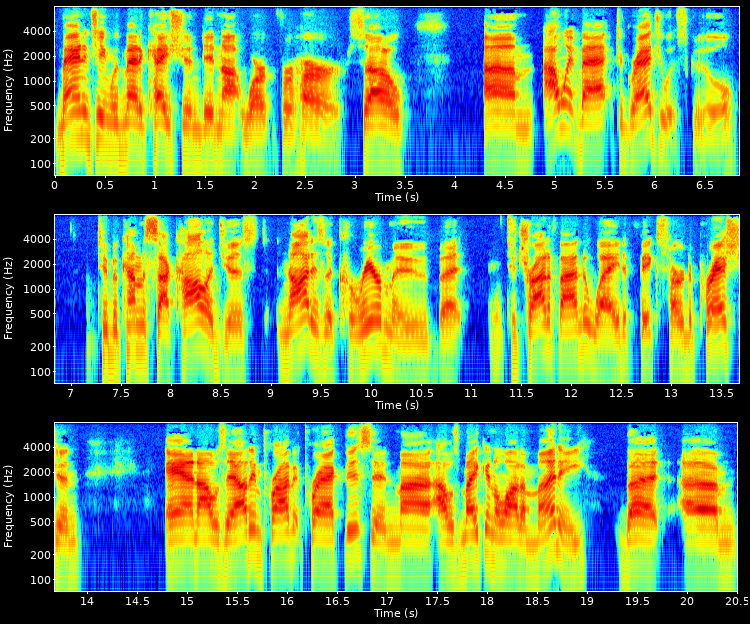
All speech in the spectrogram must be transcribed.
managing with medication did not work for her. So um, I went back to graduate school to become a psychologist, not as a career move, but to try to find a way to fix her depression. And I was out in private practice, and my I was making a lot of money, but um,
